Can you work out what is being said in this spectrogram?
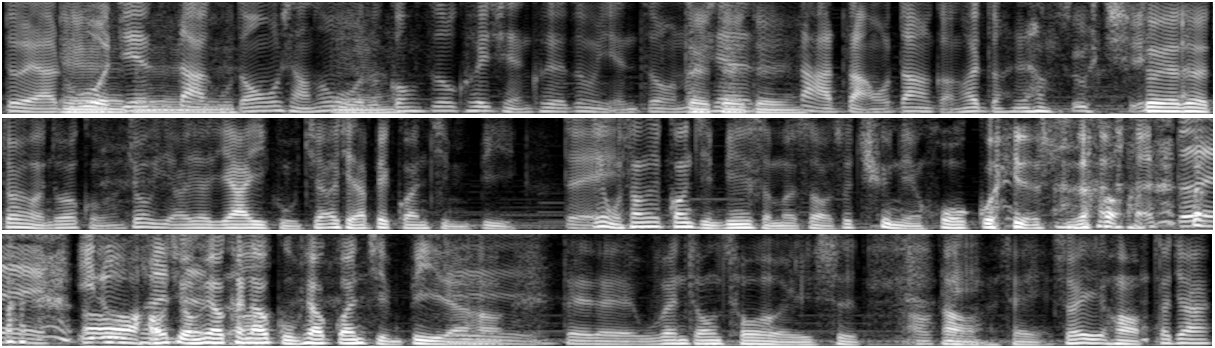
对啊，如果今天是大股东，我想说我的公司都亏钱亏得这么严重，那现在大涨，我当然赶快转让出去。对对对，都有很多股东就要要压抑股价，而且它被关紧闭。对，因为我上次关紧闭是什么时候？是去年货柜的时候。对，哦，好久没有看到股票关紧闭了哈。对对，五分钟撮合一次。哦，对，所以哈，大家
